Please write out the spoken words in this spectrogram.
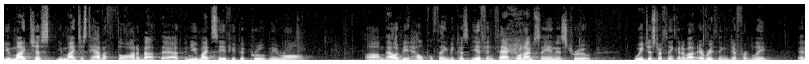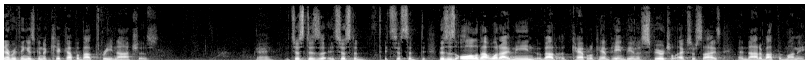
you might just you might just have a thought about that, and you might see if you could prove me wrong. Um, that would be a helpful thing because if in fact what I'm saying is true, we just are thinking about everything differently, and everything is going to kick up about three notches. Okay, it just is. A, it's just a. It's just a. This is all about what I mean about a capital campaign being a spiritual exercise and not about the money.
